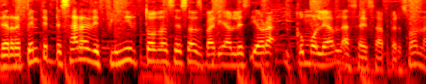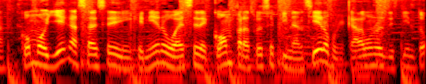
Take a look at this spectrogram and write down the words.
de repente empezar a definir todas esas variables y ahora, ¿y cómo le hablas a esa persona? ¿Cómo llegas a ese ingeniero o a ese de compras o a ese financiero? Porque cada uno es distinto.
